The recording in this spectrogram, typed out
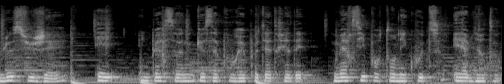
le sujet et une personne que ça pourrait peut-être aider. Merci pour ton écoute et à bientôt.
